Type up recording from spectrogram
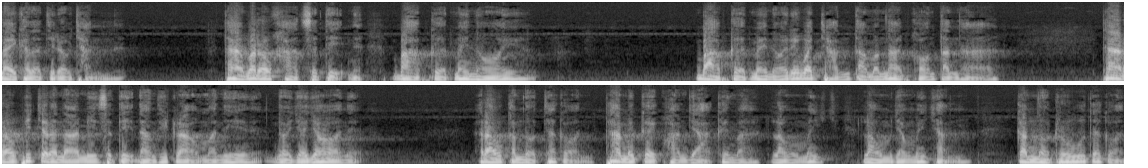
ในขณะที่เราฉัน ถ้าหากว่าเราขาดสติเนี่ย บาปเกิดไม่น้อย บาปเกิดไม่น้อยเรียกว่าฉันตามอำนาจของตัณหา ถ้าเราพิจารณามีสติดังที่กล่าวมานี้โดยย่อๆเนี่ย เรากำหนดซะก่อน ถ้ามันเกิดความอยากขึ้นมา เราไม่เรายังไม่ฉันกำหนดรู้ซะก่อน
